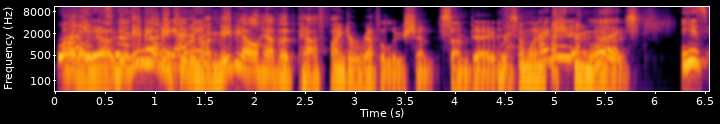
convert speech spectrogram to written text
Well, I don't know. is worth Maybe I'll be noting, I proven mean- wrong. Maybe I'll have a Pathfinder revolution someday where someone I mean, who look, knows. Here's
